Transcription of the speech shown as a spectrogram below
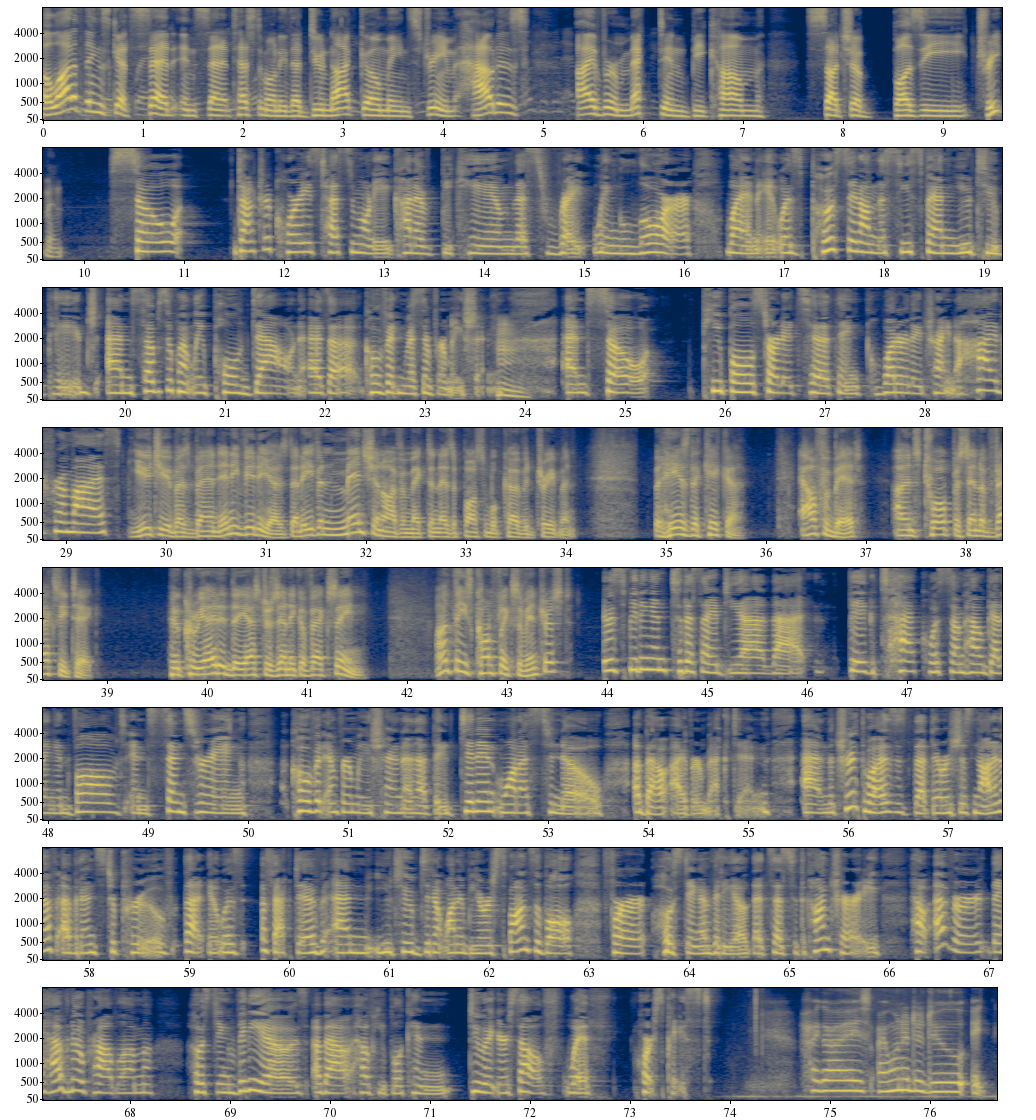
A lot of things get said in Senate testimony that do not go mainstream. How does ivermectin become such a buzzy treatment? So, Dr. Kory's testimony kind of became this right wing lore when it was posted on the C SPAN YouTube page and subsequently pulled down as a COVID misinformation. Hmm. And so people started to think, what are they trying to hide from us? YouTube has banned any videos that even mention ivermectin as a possible COVID treatment. But here's the kicker Alphabet owns 12% of Vaccitech who created the AstraZeneca vaccine. Aren't these conflicts of interest? It was feeding into this idea that big tech was somehow getting involved in censoring COVID information and that they didn't want us to know about ivermectin. And the truth was is that there was just not enough evidence to prove that it was effective and YouTube didn't want to be responsible for hosting a video that says to the contrary. However, they have no problem hosting videos about how people can do it yourself with horse paste. Hi guys, I wanted to do a,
